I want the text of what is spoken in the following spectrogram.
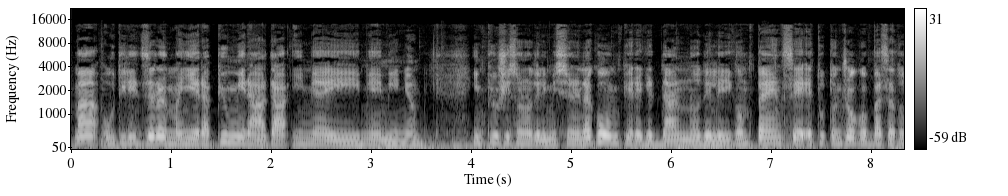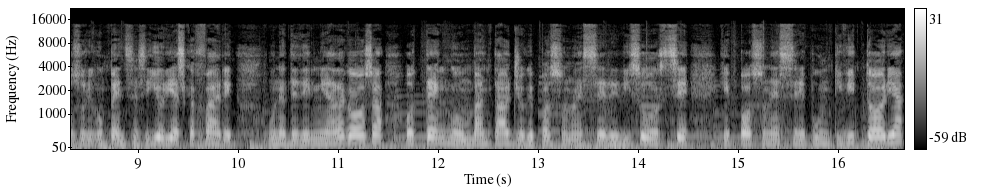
ma utilizzerò in maniera più mirata i miei, i miei minion. In più ci sono delle missioni da compiere che danno delle ricompense, è tutto un gioco basato su ricompense. Se io riesco a fare una determinata cosa, ottengo un vantaggio che possono essere risorse, che possono essere punti vittoria,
